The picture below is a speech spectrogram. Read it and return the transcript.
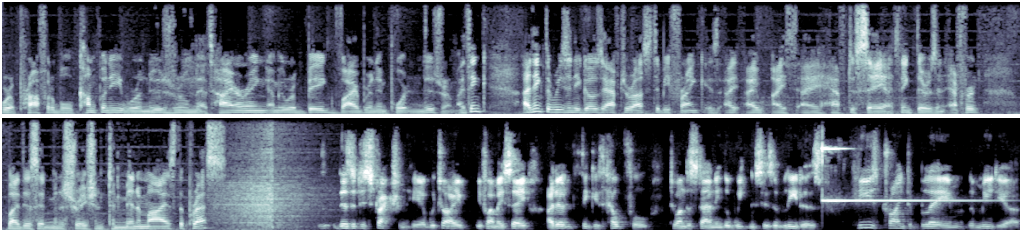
We're a profitable company. We're a newsroom that's hiring. I mean, we're a big, vibrant, important newsroom. I think, I think the reason he goes after us, to be frank, is I, I, I, I have to say I think there is an effort by this administration to minimize the press there's a distraction here, which I, if I may say, I don't think is helpful to understanding the weaknesses of leaders. He's trying to blame the media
